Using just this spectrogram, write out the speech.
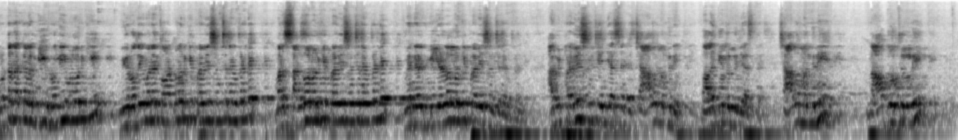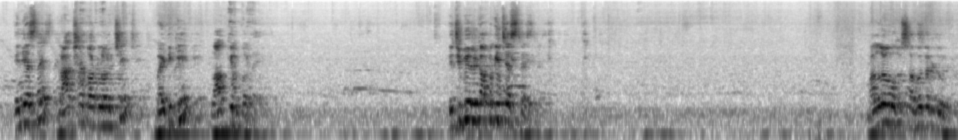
గుంట నక్కలు మీ హృదయంలోనికి మీ హృదయం అనే తోటలోనికి ప్రవేశించనివ్వకండి మన సంఘంలోనికి ప్రవేశించనివ్వకండి మీ- ఇళ్ళలోకి ప్రవేశించనివ్వకండి. అవి ప్రవేశించి ఏం చేస్తాయంటే చాలా మందిని బలహీనులు చేస్తాయి. చాలా మందిని నాబోతుల్ని ఏం చేస్తాయి? ద్రాక్ష తోటలో నుంచి బయటికి లాక్కెళ్ళిపోతాయి యజ్బేలుకి అప్పగించేస్తాయి. మళ్ళీ ఒక సహోదరుడు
